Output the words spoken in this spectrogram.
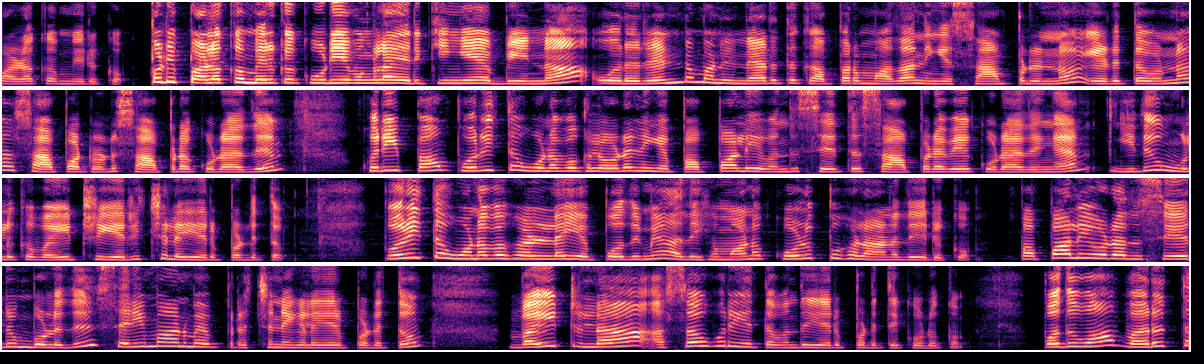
பழக்கம் இருக்கும். இப்படி பழக்கம் இருக்கக்கூடியவங்களாக இருக்கீங்க அப்படின்னா ஒரு ரெண்டு மணி நேரத்துக்கு அப்புறமா தான் நீங்கள் சாப்பிடணும். எடுத்த உடனே சாப்பாட்டோட சாப்பிடக்கூடாது. குறிப்பாக பொரித்த உணவுகளோட நீங்கள் பப்பாளியை வந்து சேர்த்து சாப்பிடவே கூடாதுங்க. இது உங்களுக்கு வயிற்று எரிச்சலை ஏற்படுத்தும். பொரித்த உணவுகளில் எப்போதுமே அதிகமான கொழுப்புகளானது இருக்கும். பப்பாளியோட அது சேரும் பொழுது செரிமானமை பிரச்சனைகளை ஏற்படுத்தும். வயிற்றில் அசௌகரியத்தை வந்து ஏற்படுத்தி கொடுக்கும். பொதுவாக வறுத்த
